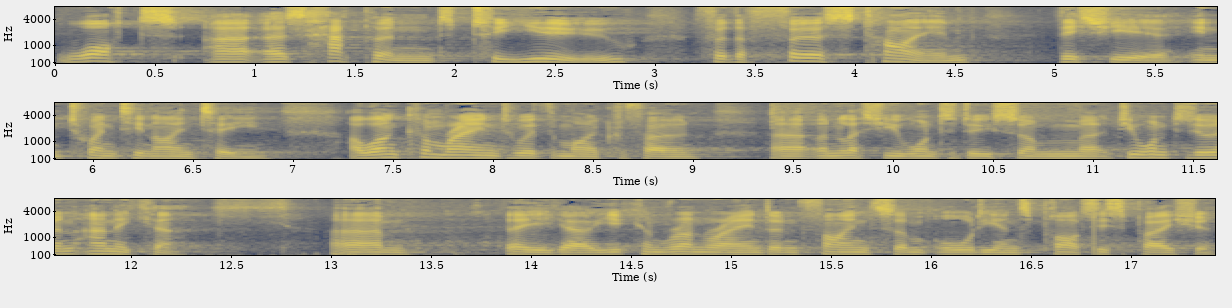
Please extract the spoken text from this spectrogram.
what uh, has happened to you for the first time this year in 2019. I won't come round with the microphone uh, unless you want to do some. Uh, do you want to do an Annika? Um, there you go. You can run round and find some audience participation.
